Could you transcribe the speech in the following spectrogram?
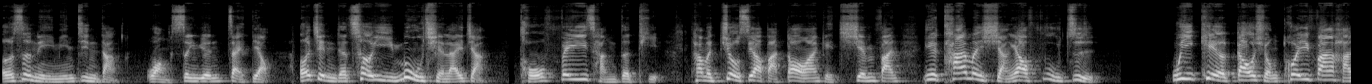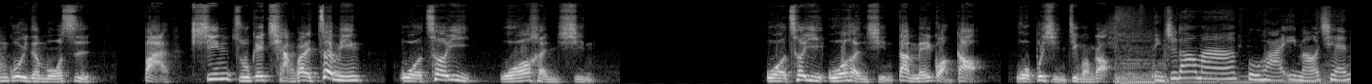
而是你民进党。往深渊再掉，而且你的侧翼目前来讲头非常的铁，他们就是要把高虹安给掀翻，因为他们想要复制 We Care 高雄推翻韩国瑜的模式，把新竹给抢过来，证明我侧翼我很行，我侧翼我很行，但没广告我不行，进广告，你知道吗？不花一毛钱，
